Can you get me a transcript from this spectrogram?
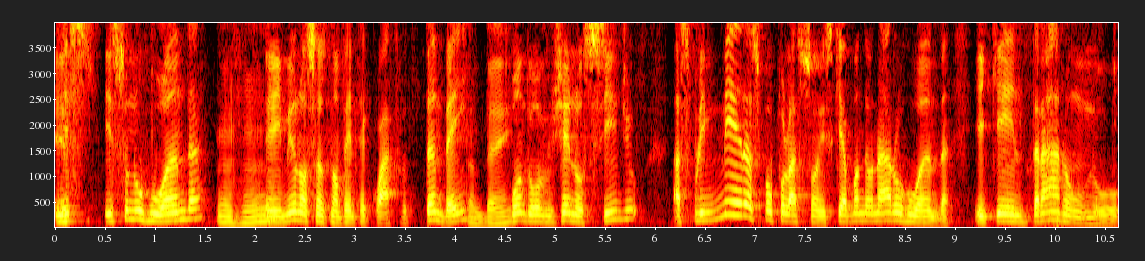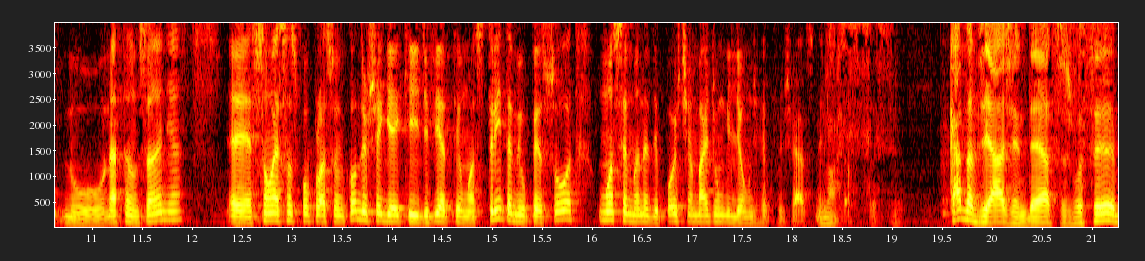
Isso, isso, no Ruanda, uhum. em 1994 também, também, quando houve genocídio as primeiras populações que abandonaram Ruanda e que entraram no, no, na Tanzânia é, são essas populações. Quando eu cheguei aqui, devia ter umas 30 mil pessoas, uma semana depois tinha mais de um milhão de refugiados. Nossa Senhora. Cada viagem dessas, você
